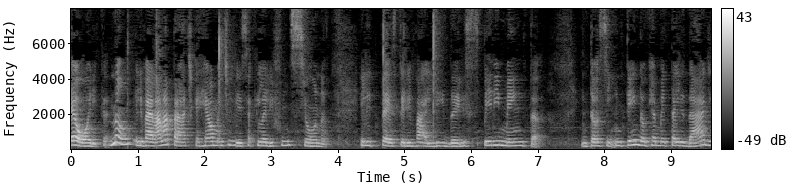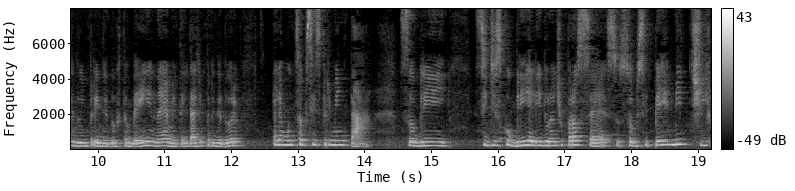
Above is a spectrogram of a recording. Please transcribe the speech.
teórica. Não, ele vai lá na prática realmente ver se aquilo ali funciona. Ele testa, ele valida, ele experimenta. Então, assim, entendam que a mentalidade do empreendedor também, né? A mentalidade empreendedora, ela é muito sobre se experimentar, sobre se descobrir ali durante o processo, sobre se permitir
